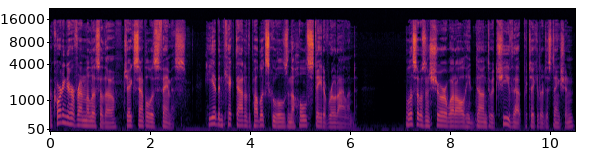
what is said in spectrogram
According to her friend Melissa, though, Jake Semple was famous. He had been kicked out of the public schools in the whole state of Rhode Island. Melissa wasn't sure what all he'd done to achieve that particular distinction,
